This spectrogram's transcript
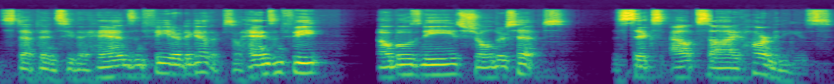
Step in. See the hands and feet are together. So hands and feet, elbows, knees, shoulders, hips. The six outside harmonies.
